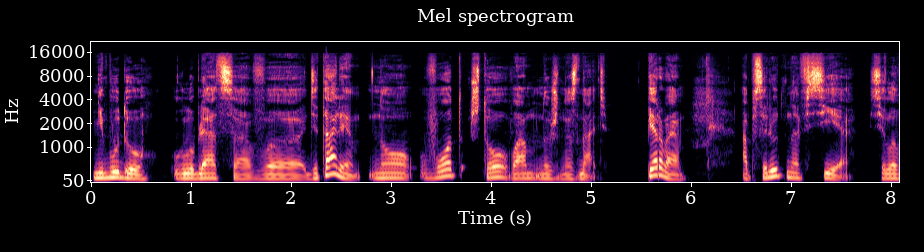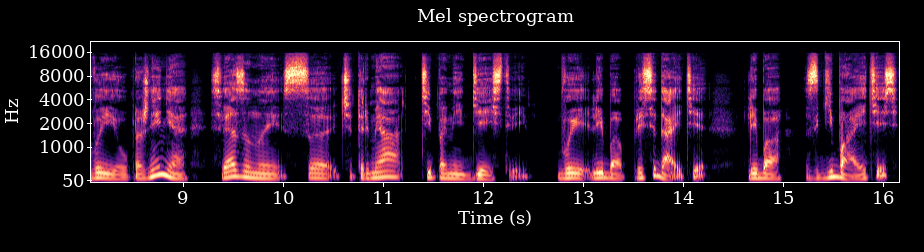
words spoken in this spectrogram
не буду углубляться в детали, но вот что вам нужно знать. Первое абсолютно все силовые упражнения связаны с четырьмя типами действий. Вы либо приседаете, либо сгибаетесь,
